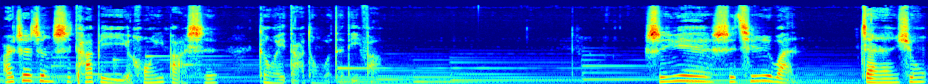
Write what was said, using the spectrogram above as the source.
而这正是他比弘一法师更为打动我的地方。十月十七日晚，湛然兄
